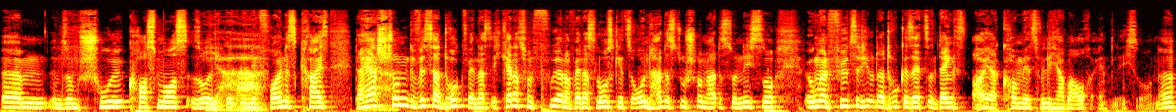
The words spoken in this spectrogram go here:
ähm, in so einem Schulkosmos so in, Ja. in, in dem Freundeskreis, da herrscht schon ein gewisser Druck, wenn das ich kenne das von früher noch, wenn das losgeht so und hattest du schon, hattest du nicht so, irgendwann fühlst du dich unter Druck gesetzt und denkst, oh ja, komm, jetzt will ich aber auch endlich so, ne?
